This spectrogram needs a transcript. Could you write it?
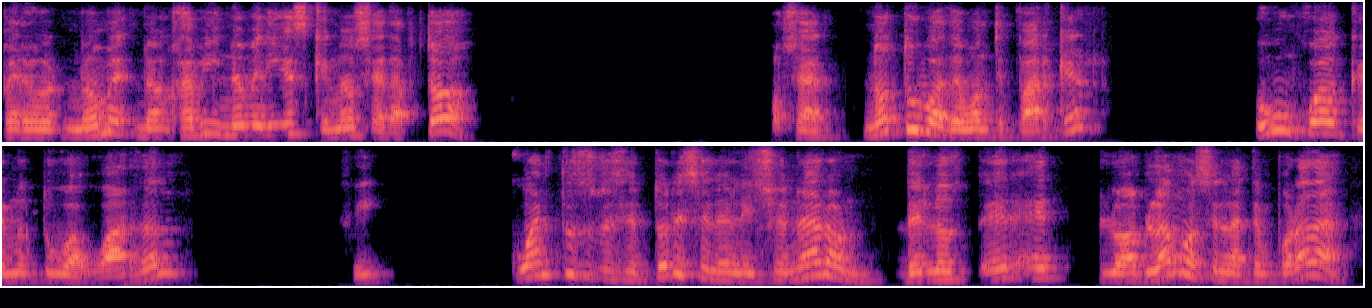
pero no me, no, Javi, no me digas que no se adaptó. O sea, no tuvo a Devonte Parker, hubo un juego que no tuvo a Waddle, ¿sí? ¿Cuántos receptores se le lesionaron? De los, eh, eh, lo hablamos en la temporada.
